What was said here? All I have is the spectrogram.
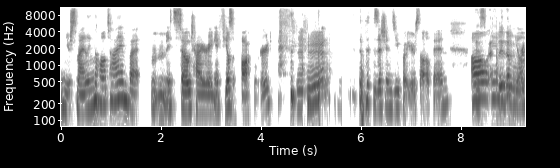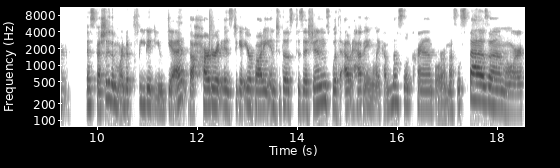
and you're smiling the whole time, but it's so tiring. It feels awkward. Mm-hmm. the positions you put yourself in. All especially the more especially the more depleted you get, the harder it is to get your body into those positions without having like a muscle cramp or a muscle spasm or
